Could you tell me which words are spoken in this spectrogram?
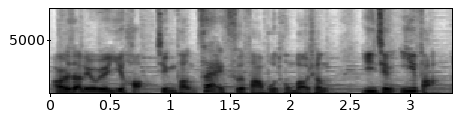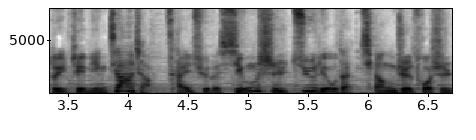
而在六月一号，警方再次发布通报称，已经依法对这名家长采取了刑事拘留的强制措施。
